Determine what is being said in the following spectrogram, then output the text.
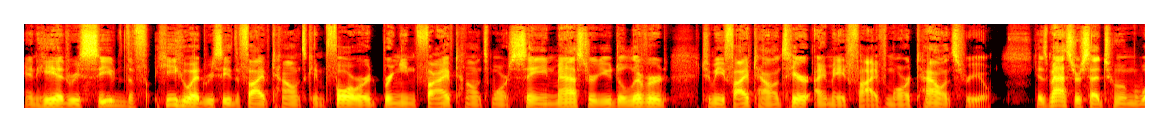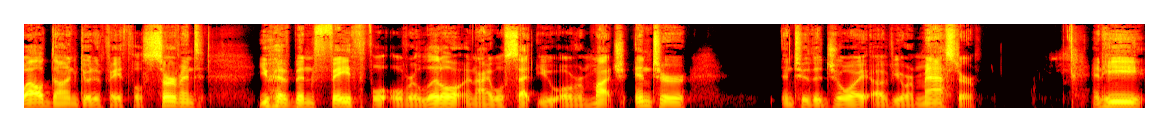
And he had received the he who had received the five talents came forward, bringing five talents more, saying, "Master, you delivered to me five talents. Here I made five more talents for you." His master said to him, "Well done, good and faithful servant. You have been faithful over little, and I will set you over much. Enter into the joy of your master." And he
